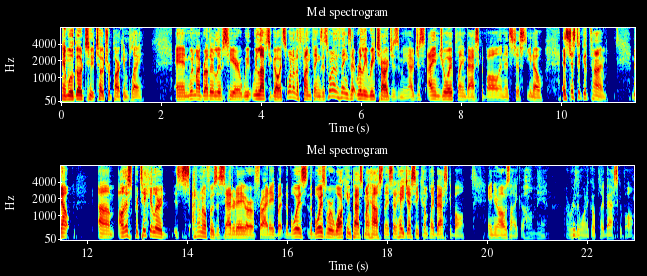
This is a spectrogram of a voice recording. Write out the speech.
And we'll go to Totra Park and play. And when my brother lives here, we, we love to go. It's one of the fun things. It's one of the things that really recharges me. I just I enjoy playing basketball, and it's just you know it's just a good time. Now, um, on this particular, I don't know if it was a Saturday or a Friday, but the boys the boys were walking past my house and they said, "Hey Jesse, come play basketball." And you know I was like, "Oh man, I really want to go play basketball."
